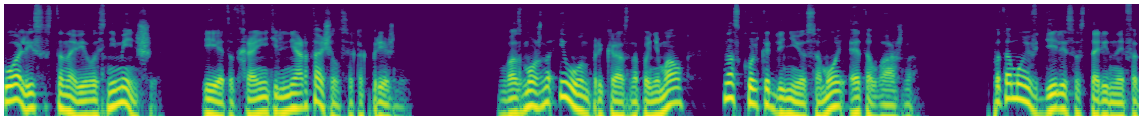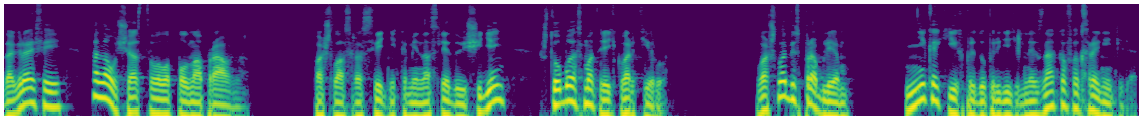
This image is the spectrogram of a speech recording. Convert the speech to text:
у Алисы становилось не меньше, и этот хранитель не артачился, как прежний. Возможно, и он прекрасно понимал, насколько для нее самой это важно. Потому и в деле со старинной фотографией она участвовала полноправно. Пошла с рассветниками на следующий день, чтобы осмотреть квартиру. Вошла без проблем. Никаких предупредительных знаков от хранителя.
